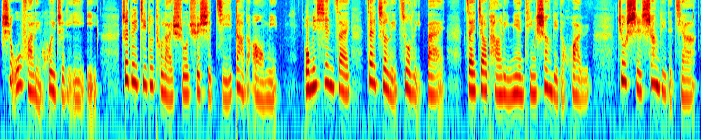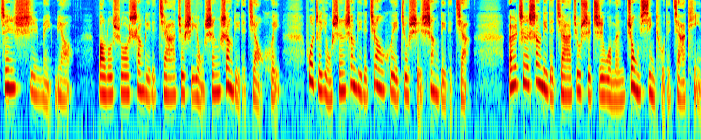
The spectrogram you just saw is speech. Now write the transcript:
是无法领会这个意义。这对基督徒来说却是极大的奥秘。我们现在在这里做礼拜，在教堂里面听上帝的话语，就是上帝的家，真是美妙。保罗说：“上帝的家就是永生上帝的教会，或者永生上帝的教会就是上帝的家，而这上帝的家就是指我们众信徒的家庭。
